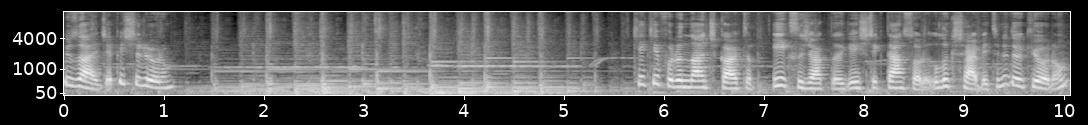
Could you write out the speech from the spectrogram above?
güzelce pişiriyorum. Keki fırından çıkartıp ilk sıcaklığı geçtikten sonra ılık şerbetini döküyorum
